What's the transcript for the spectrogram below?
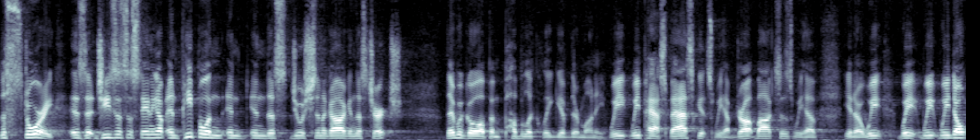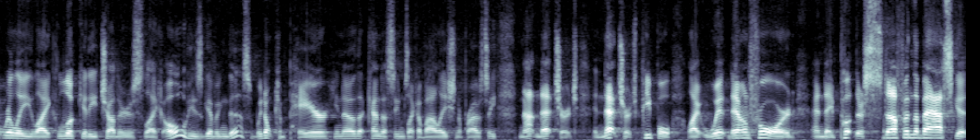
The story is that Jesus is standing up, and people in, in, in this Jewish synagogue, in this church, they would go up and publicly give their money. We, we pass baskets, we have drop boxes, we have, you know, we, we, we, we don't really like look at each other's like, oh, he's giving this. We don't compare, you know, that kind of seems like a violation of privacy. Not in that church. In that church, people like went down forward and they put their stuff in the basket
